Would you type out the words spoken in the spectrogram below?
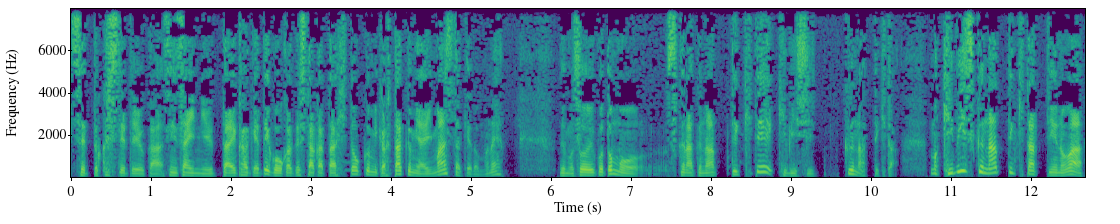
説得してというか、審査員に訴えかけて合格した方、一組か二組はいましたけどもね。でもそういうことも少なくなってきて、厳しくなってきた。まあ、厳しくなってきたっていうのは、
